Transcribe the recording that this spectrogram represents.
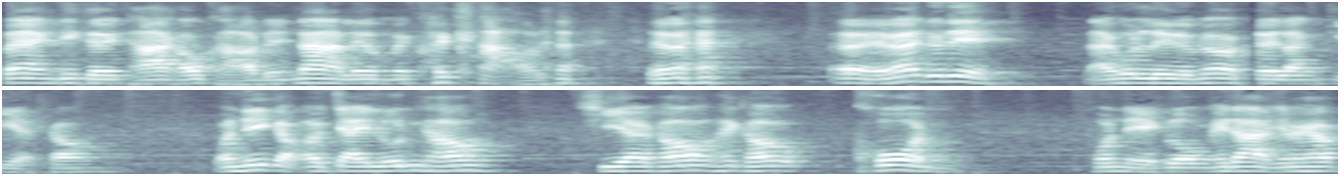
แป้งที่เคยทาขาวๆในหน้าเริ่มไม่ค่อยขาวแล้วใช่ไหมเออเห็นไหมดูดิ หลายคนลืมแล้วเคยรังเกียจเขา วันนี้กับเอาใจลุ้นเขาเชียร์เขาให้เขาโค่นพลเอกลงให้ได้ใช่ไหมครับ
